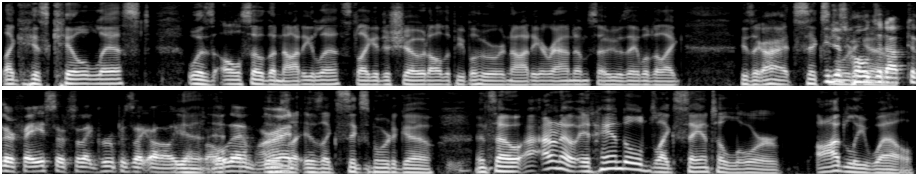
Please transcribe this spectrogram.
like his kill list was also the naughty list. Like it just showed all the people who were naughty around him, so he was able to like he's like, all right, six. He just holds it up to their face, so so that group is like, oh yeah, Yeah, follow it- them. All it was like, it was like six more to go, and so I, I don't know. It handled like Santa lore oddly well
